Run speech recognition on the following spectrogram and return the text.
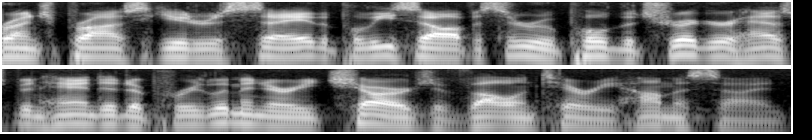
French prosecutors say the police officer who pulled the trigger has been handed a preliminary charge of voluntary homicide.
